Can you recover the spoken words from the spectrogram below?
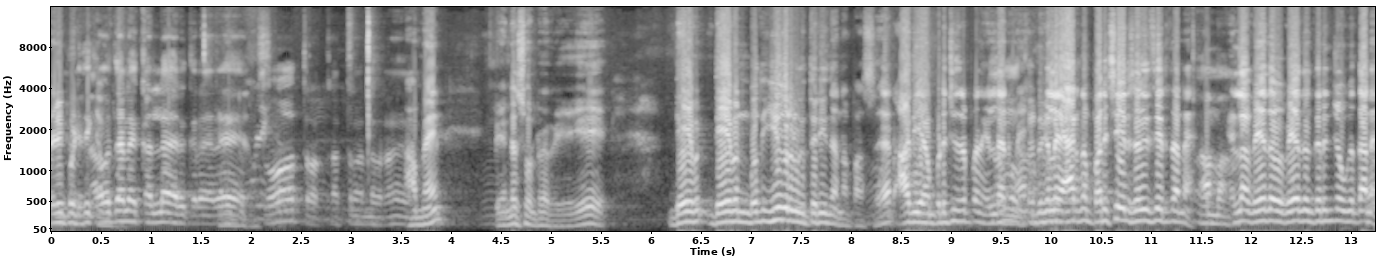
வெளிப்படுத்தி அவர் தானே கல்லா இருக்கிறாரு. சோத்திரம் கத்திரம் இப்போ என்ன சொல்றாரு? தேவன் தேவன் போது யூதர்களுக்கு தெரியும் தானேப்பா சார்? ஆதி அவன் படிச்சிருப்பாங்க எல்லாருமே. இவங்கெல்லாம் யாருன்னா பரிசெயர் சரி சரி தானே எல்லாம் வேத வேதம் தெரிஞ்சவங்க தானே?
